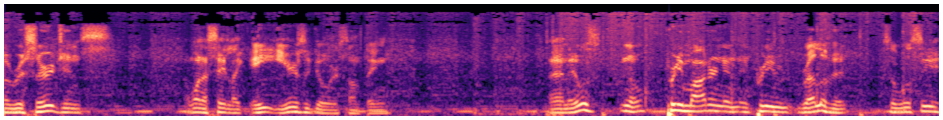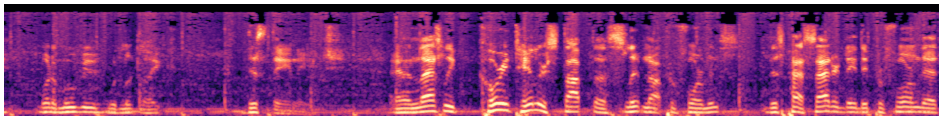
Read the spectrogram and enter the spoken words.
a resurgence. I want to say like eight years ago or something, and it was you know pretty modern and, and pretty relevant. So we'll see what a movie would look like this day and age. And lastly, Corey Taylor stopped the Slipknot performance this past Saturday. They performed at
